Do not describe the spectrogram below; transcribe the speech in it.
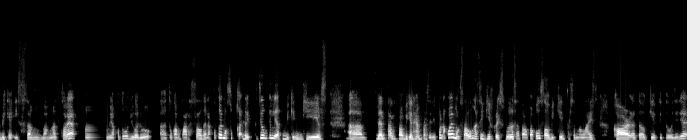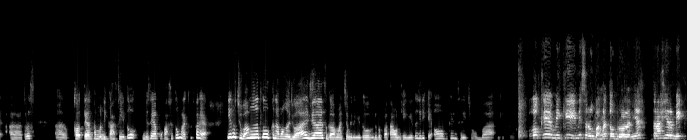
lebih kayak iseng banget. Soalnya mami aku tuh juga dulu uh, tukang parcel dan aku tuh emang suka dari kecil mungkin lihat bikin gifts um, dan tanpa bikin hampers ini pun aku emang selalu ngasih gift Christmas atau apa aku selalu bikin personalized card atau gift gitu. Jadi uh, terus uh, kalau yang temen dikasih itu biasanya aku kasih tuh mereka kayak ih lucu banget lo kenapa nggak jual aja? segala macam gitu-gitu udah beberapa tahun kayak gitu jadi kayak oh mungkin bisa dicoba gitu. Oke Miki ini seru banget obrolannya. Terakhir Mik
